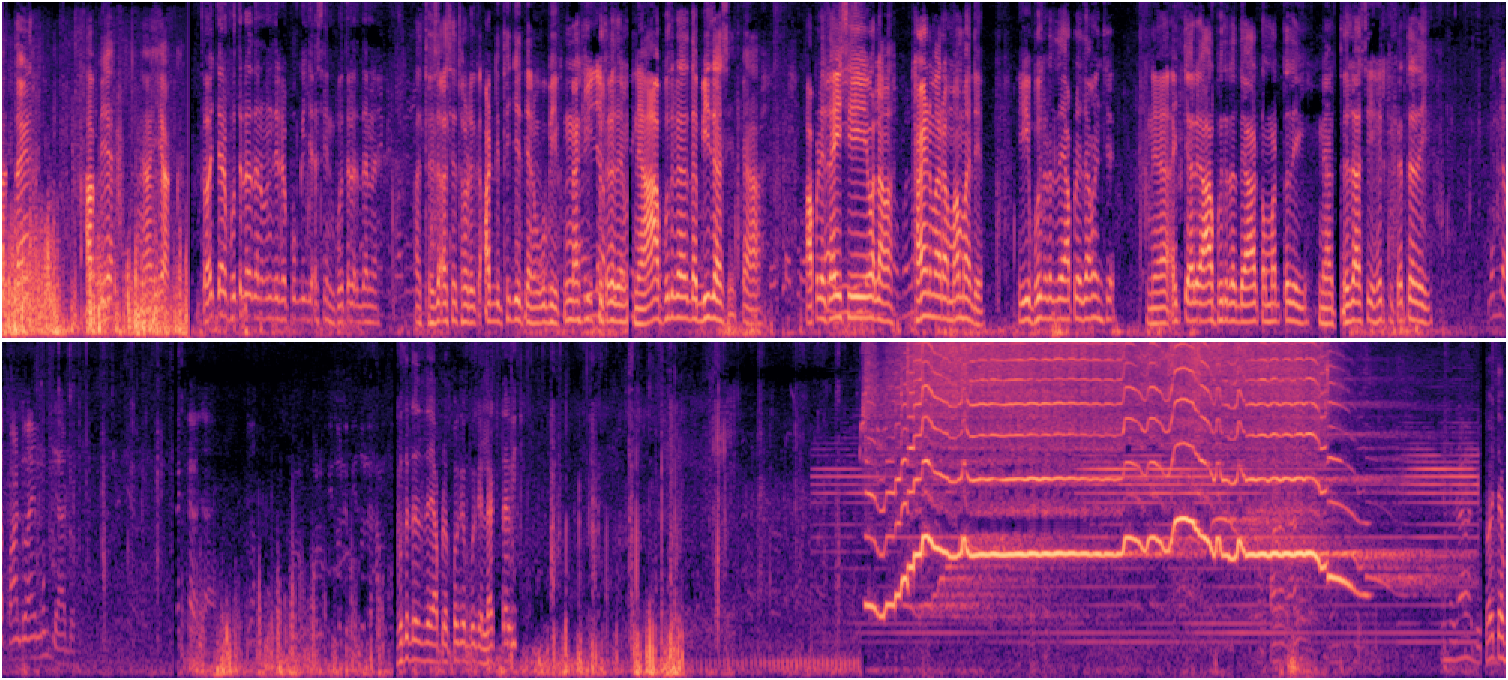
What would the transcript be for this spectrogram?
આ ત્રણ, આ બે ને આ એક. તો અત્યારે ભૂતરાદાન મંદિરે પૂકી જશે ને ભૂતરાદાને આ ધજા છે થોડીક આડી થઈ જાય ત્યાં ઊભી નાખી ભૂતરાદા ને આ ભૂતરાદા બીજા છે. ત્યાં આપણે જાય છે ઓલા ખાયણ મારા એ ભૂતરાદા આપણે જવાનું છે. ને અત્યારે આ ભૂતરાદા આટો મારતા જઈ ને આ ધજા છે હેરખી કરતા જઈ ભૂતરાદા આપણે પગે પગે લાગતા આવી.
